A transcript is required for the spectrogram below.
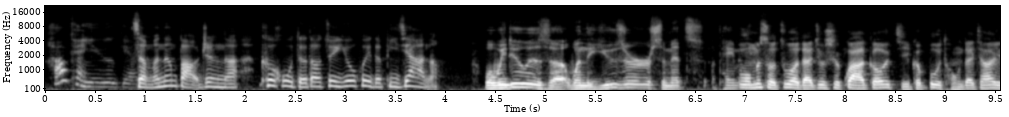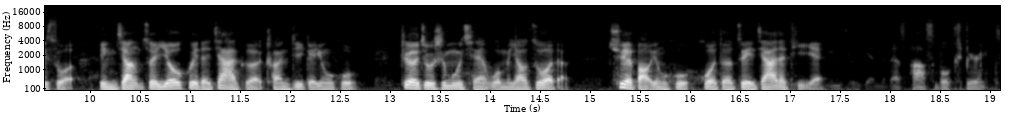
How can you get? 怎么能保证呢？客户得到最优惠的币价呢？What we do is when the user submits a payment 我们所做的就是挂钩几个不同的交易所并将最优惠的价格传递给用户。这就是目前我们要做的确保用户获得最佳的体验。The best possible experience.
